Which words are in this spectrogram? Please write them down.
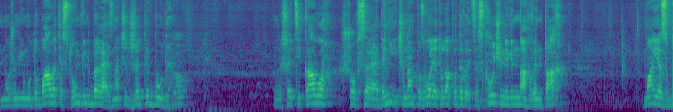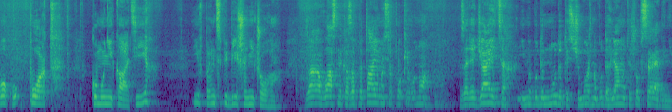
Можемо йому додати. Струм він бере, значить жити буде. Лише цікаво, що всередині і чи нам дозволять туди подивитися. Скручений він на гвинтах. Має збоку порт комунікації. І, в принципі, більше нічого. Зараз власника запитаємося, поки воно заряджається, і ми будемо нудитись, чи можна буде глянути, що всередині.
